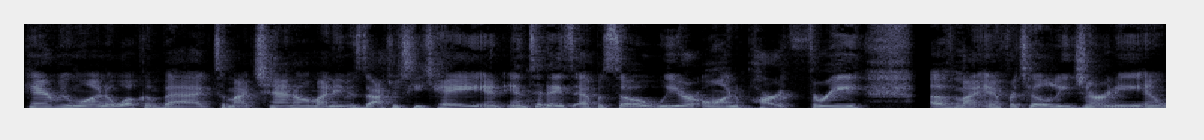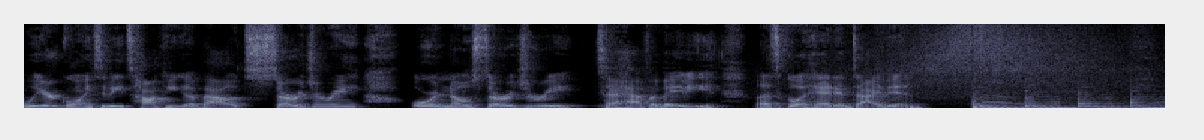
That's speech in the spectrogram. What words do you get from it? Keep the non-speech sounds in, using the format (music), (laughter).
Hey everyone, and welcome back to my channel. My name is Dr. TK, and in today's episode, we are on part three of my infertility journey, and we are going to be talking about surgery or no surgery to have a baby. Let's go ahead and dive in.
